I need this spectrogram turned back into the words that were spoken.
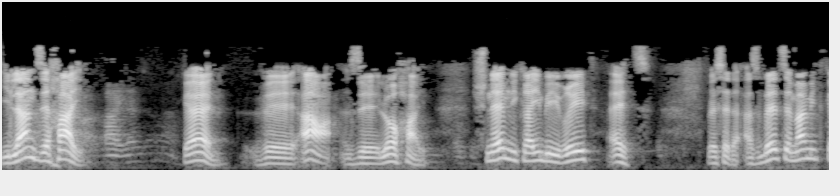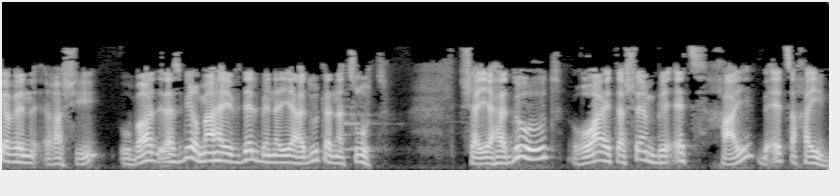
אילן זה חי, אה, אילן זה חי. כן, ואה זה לא חי. שניהם נקראים בעברית עץ. בסדר, אז בעצם מה מתכוון רש"י? הוא בא להסביר מה ההבדל בין היהדות לנצרות. שהיהדות רואה את השם בעץ חי, בעץ החיים,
